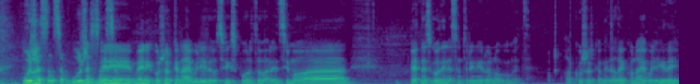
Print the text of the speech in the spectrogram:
Užasan sam, užasan meni, sam. Meni košarka najbolje ide od svih sportova, recimo, a 15 godina sam trenirao nogomet. Ali košarka mi daleko najbolje ide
